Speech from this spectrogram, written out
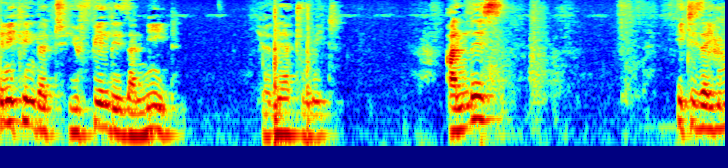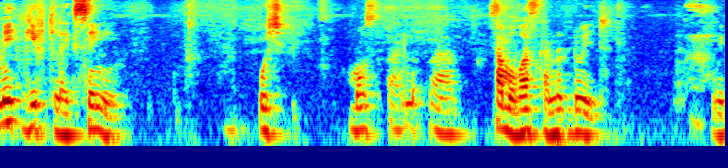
Anything that you feel there's a need, you're there to meet. Unless it is a unique gift like singing, which most uh, uh, some of us cannot do it. We,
